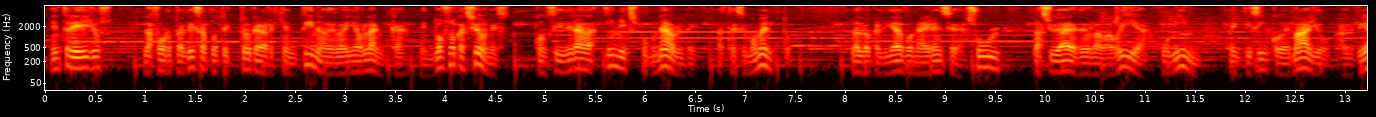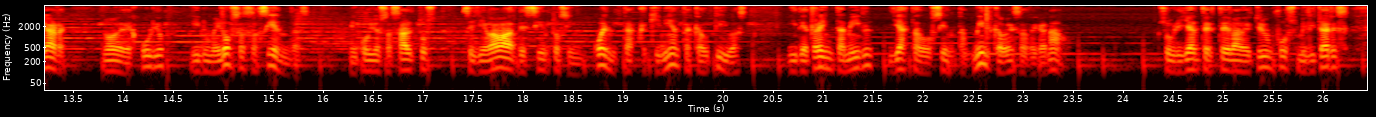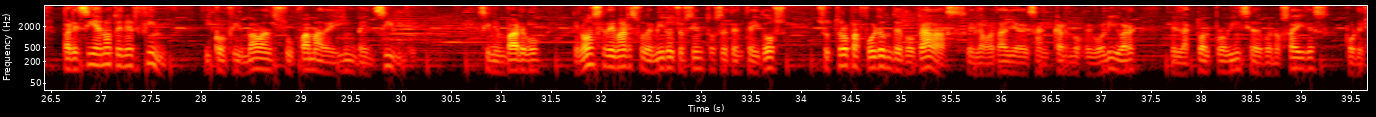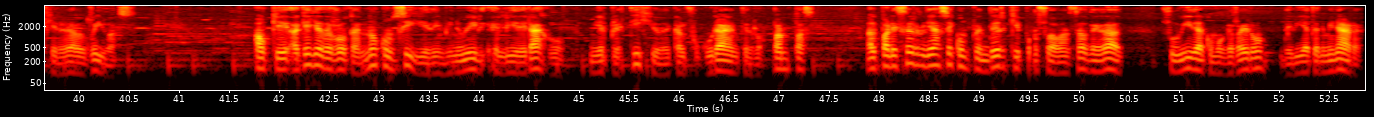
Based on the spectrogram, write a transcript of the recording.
entre ellos la fortaleza protectora argentina de Bahía Blanca, en dos ocasiones considerada inexpugnable hasta ese momento, la localidad bonaerense de Azul, las ciudades de Olavarría, Junín, 25 de mayo, Alvear, 9 de julio y numerosas haciendas, en cuyos asaltos se llevaba de 150 a 500 cautivas y de 30.000 y hasta 200.000 cabezas de ganado. Su brillante estela de triunfos militares parecía no tener fin y confirmaban su fama de invencible. Sin embargo, el 11 de marzo de 1872 sus tropas fueron derrotadas en la batalla de San Carlos de Bolívar, en la actual provincia de Buenos Aires, por el general Rivas. Aunque aquella derrota no consigue disminuir el liderazgo ni el prestigio de Calfucurá entre los pampas, al parecer le hace comprender que por su avanzada edad su vida como guerrero debía terminar.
